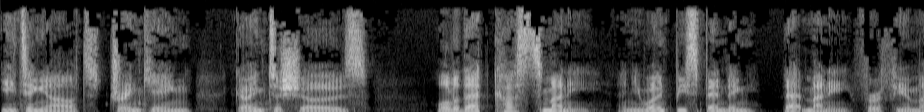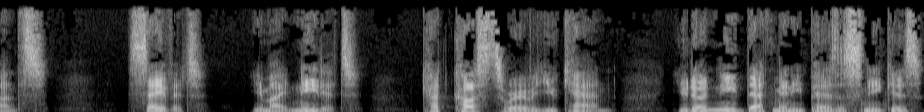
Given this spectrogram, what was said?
Eating out, drinking, going to shows. All of that costs money, and you won't be spending that money for a few months. Save it. You might need it. Cut costs wherever you can. You don't need that many pairs of sneakers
